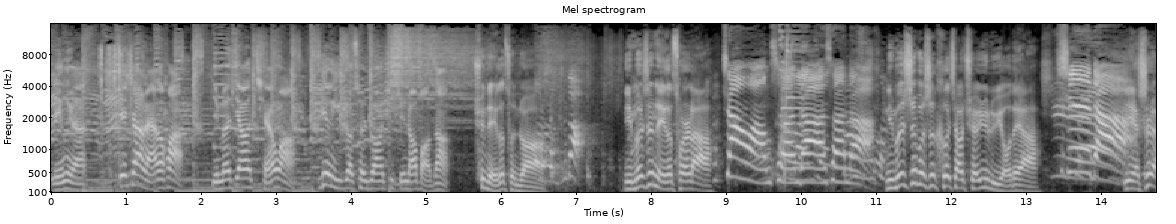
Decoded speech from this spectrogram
零元。接下来的话，你们将前往另一个村庄去寻找宝藏。去哪个村庄啊？我知道。你们是哪个村的？上王村的村的。你们是不是柯桥全域旅游的呀？是的。也是。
